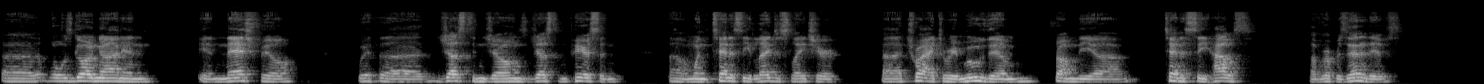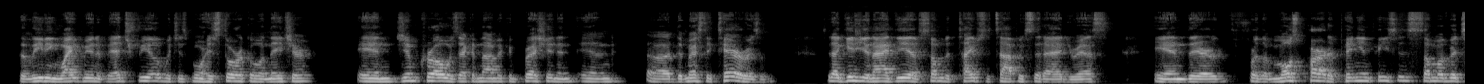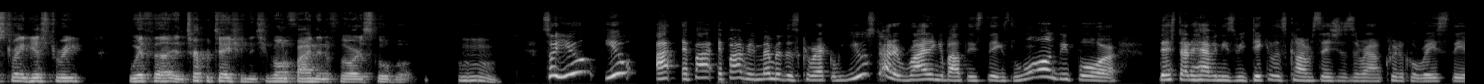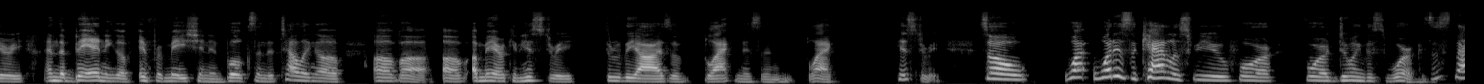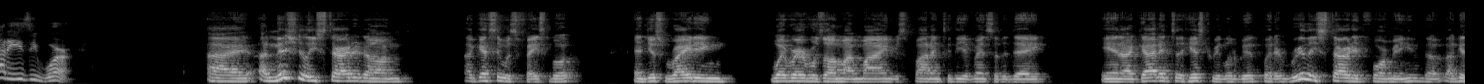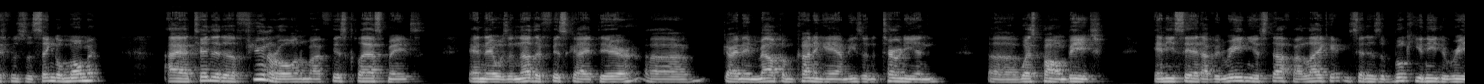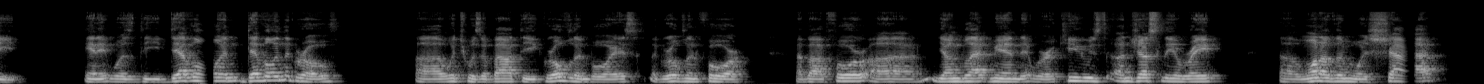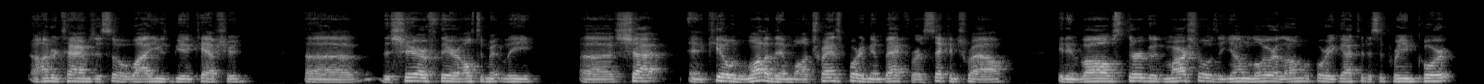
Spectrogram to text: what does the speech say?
uh, what was going on in in Nashville with uh, Justin Jones, Justin Pearson, um, when the Tennessee legislature uh, tried to remove them from the uh, Tennessee House of Representatives, the leading white men of Edgefield, which is more historical in nature, and Jim Crow is economic oppression and, and uh, domestic terrorism. So that gives you an idea of some of the types of topics that I address. And they're, for the most part, opinion pieces, some of it straight history with uh, interpretation that you won't find in a Florida school book. Mm. So you, you, I, if I if I remember this correctly, you started writing about these things long before they started having these ridiculous conversations around critical race theory and the banning of information and books and the telling of of uh, of American history through the eyes of blackness and black history. So what what is the catalyst for you for for doing this work? Because this is not easy work. I initially started on, I guess it was Facebook, and just writing whatever was on my mind, responding to the events of the day and I got into history a little bit, but it really started for me. The, I guess it was a single moment. I attended a funeral, one of my Fisk classmates, and there was another Fiskite there, uh, a guy named Malcolm Cunningham. He's an attorney in uh, West Palm Beach. And he said, I've been reading your stuff. I like it. He said, there's a book you need to read. And it was The Devil in, Devil in the Grove, uh, which was about the Groveland boys, the Groveland Four, about four uh, young black men that were accused unjustly of rape. Uh, one of them was shot a hundred times or so while he was being captured. Uh, the sheriff there ultimately uh, shot and killed one of them while transporting them back for a second trial. It involves Thurgood Marshall as a young lawyer long before he got to the Supreme Court.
